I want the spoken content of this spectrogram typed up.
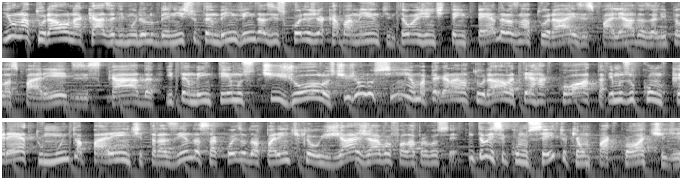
E o natural na casa de Murilo Benício também vem das escolhas de acabamento. Então a gente tem pedras naturais espalhadas ali pelas paredes, escada e também temos tijolos. Tijolo sim, é uma pegada natural, é terracota. Temos o concreto muito aparente, trazendo essa coisa do aparente que eu já já vou falar para você. Então esse conceito, que é um pacote de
